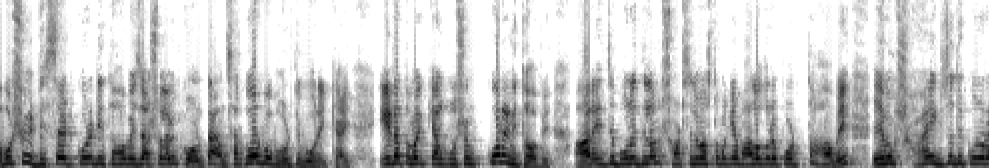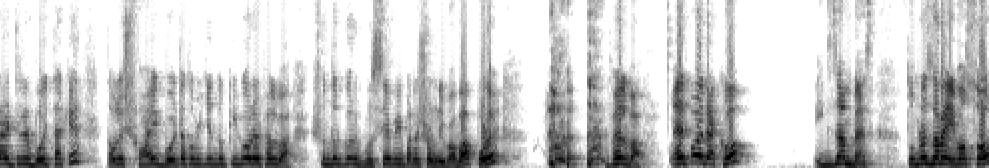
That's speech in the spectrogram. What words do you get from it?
অবশ্যই ডিসাইড করে নিতে হবে যে আসলে আমি কোনটা আনসার করব ভর্তি পরীক্ষায়। এটা তোমাকে ক্যালকুলেশন করে নিতে হবে। আর এই যে বলে দিলাম শর্ট সিলেবাস তোমাকে ভালো করে পড়তে হবে এবং সহায়ক যদি কোনো রাইটারের বই থাকে, তাহলে সহায়ক বইটা তুমি কিন্তু কি করে ফেলবা? সুন্দর করে গুছিয়ে প্রিপারেশন নিবা বা পড়ে ফেলবা। এরপরে দেখো এক্সাম ব্যাস তোমরা যারা এবছর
